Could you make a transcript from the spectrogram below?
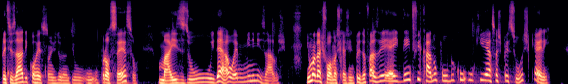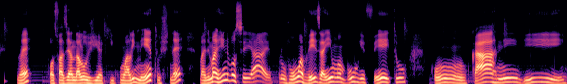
precisar de correções durante o, o, o processo, mas o ideal é minimizá-los. E uma das formas que a gente precisa fazer é identificar no público o que essas pessoas querem, né? Posso fazer analogia aqui com alimentos, né? Mas imagine você, ah, provou uma vez aí um hambúrguer feito com carne de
